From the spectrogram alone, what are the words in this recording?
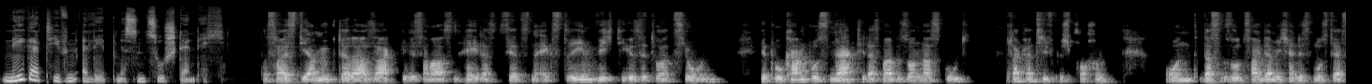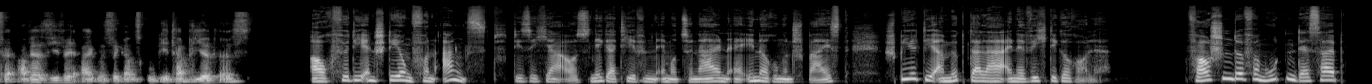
negativen Erlebnissen zuständig. Das heißt, die Amygdala sagt gewissermaßen, hey, das ist jetzt eine extrem wichtige Situation. Hippocampus merkt ihr das mal besonders gut, plakativ gesprochen. Und das ist sozusagen der Mechanismus, der für aversive Ereignisse ganz gut etabliert ist. Auch für die Entstehung von Angst, die sich ja aus negativen emotionalen Erinnerungen speist, spielt die Amygdala eine wichtige Rolle. Forschende vermuten deshalb,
